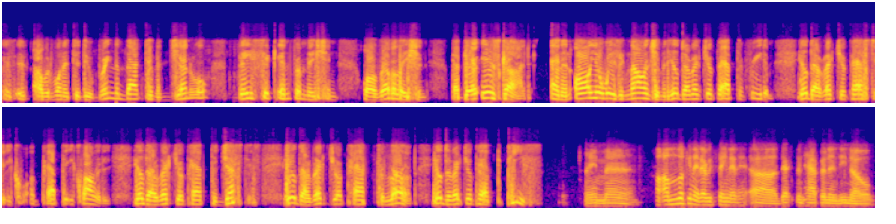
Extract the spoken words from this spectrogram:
is, is, I would want it to do. Bring them back to the general, basic information or revelation that there is God and in all your ways acknowledge him, and he'll direct your path to freedom. He'll direct your path to, equ- path to equality. He'll direct your path to justice. He'll direct your path to love. He'll direct your path to peace. Amen. I'm looking at everything that uh, that's been happening, you know,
